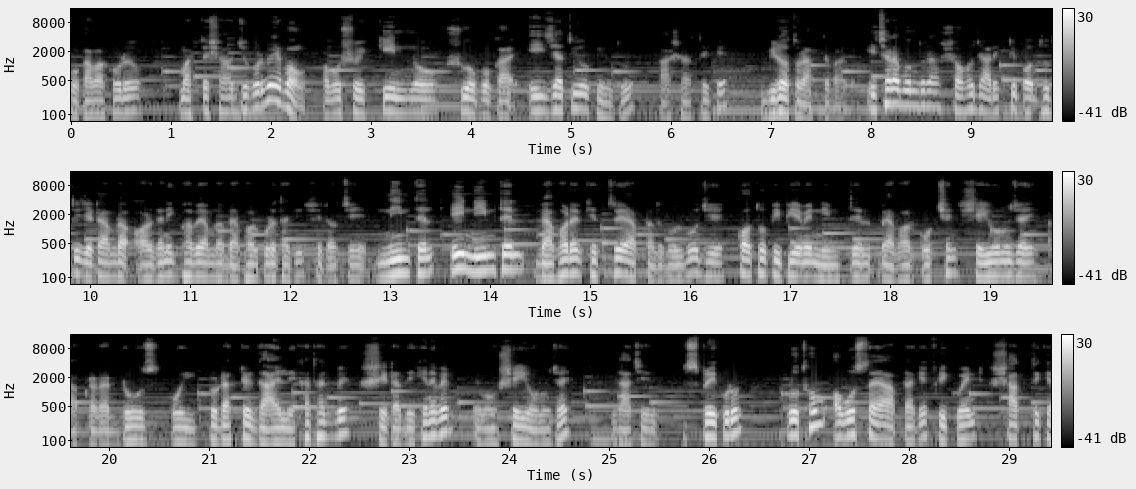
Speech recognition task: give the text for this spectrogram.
পোকামাকড়েও মারতে সাহায্য করবে এবং অবশ্যই কিন্ন শুয়োপোকা এই জাতীয় কিন্তু আশা থেকে বিরত রাখতে পারবে। এছাড়া বন্ধুরা, সহজ আরেকটি পদ্ধতি যেটা আমরা অর্গানিকভাবে আমরা ব্যবহার করে থাকি, সেটা হচ্ছে নিম তেল। এই নিম তেল ব্যবহারের ক্ষেত্রে আপনাদের বলব যে, কত পিপিএম এর নিম তেল ব্যবহার করছেন সেই অনুযায়ী আপনারা ডোজ ওই প্রোডাক্টের গায়ে লেখা থাকবে, সেটা দেখে নেবেন এবং সেই অনুযায়ী গাছে স্প্রে করুন। প্রথম অবস্থায় আপনাকে ফ্রিকোয়েন্ট সাত থেকে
